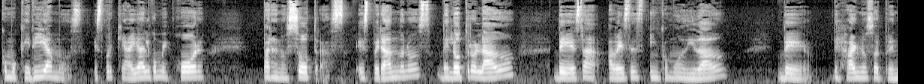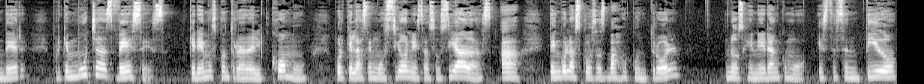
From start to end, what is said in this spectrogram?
como queríamos, es porque hay algo mejor para nosotras, esperándonos del otro lado de esa a veces incomodidad de dejarnos sorprender, porque muchas veces queremos controlar el cómo, porque las emociones asociadas a tengo las cosas bajo control nos generan como este sentido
